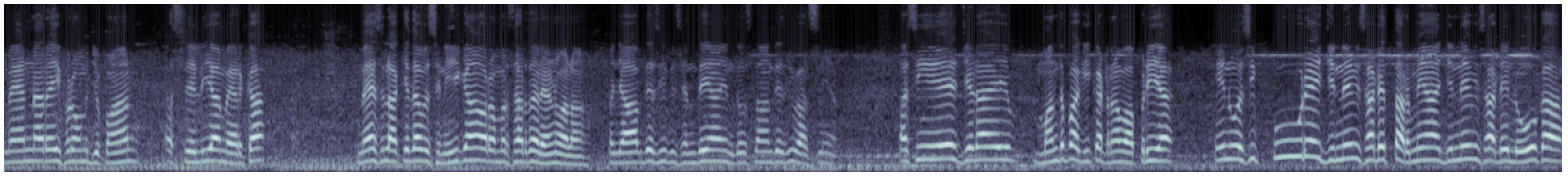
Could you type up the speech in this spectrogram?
ਮੈਂ N R I from Japan Australia America ਮੈਂ ਇਸ ਇਲਾਕੇ ਦਾ ਵਸਨੀਕ ਹਾਂ ਔਰ ਅੰਮ੍ਰਿਤਸਰ ਦਾ ਰਹਿਣ ਵਾਲਾ ਹਾਂ। ਪੰਜਾਬ ਦੇ ਅਸੀਂ ਵਸਿੰਦੇ ਹਾਂ, ਹਿੰਦੁਸਤਾਨ ਦੇ ਅਸੀਂ ਵਾਸੀ ਹਾਂ। ਅਸੀਂ ਇਹ ਜਿਹੜਾ ਇਹ ਮੰਦਭਾਗੀ ਘਟਨਾ ਵਾਪਰੀ ਆ, ਇਹਨੂੰ ਅਸੀਂ ਪੂਰੇ ਜਿੰਨੇ ਵੀ ਸਾਡੇ ਧਰਮ ਆ, ਜਿੰਨੇ ਵੀ ਸਾਡੇ ਲੋਕ ਆ,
